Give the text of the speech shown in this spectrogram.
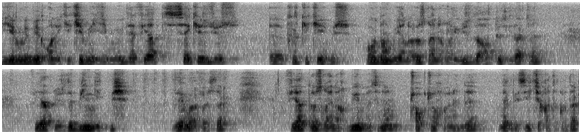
21.12.2021'de fiyat 800 e, 42'ymiş. Oradan bu yana öz kaynaklara %600 giderken fiyat %1000 gitmiş. Değil mi arkadaşlar? Fiyat öz kaynak büyümesinin çok çok önünde neredeyse iki katı kadar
